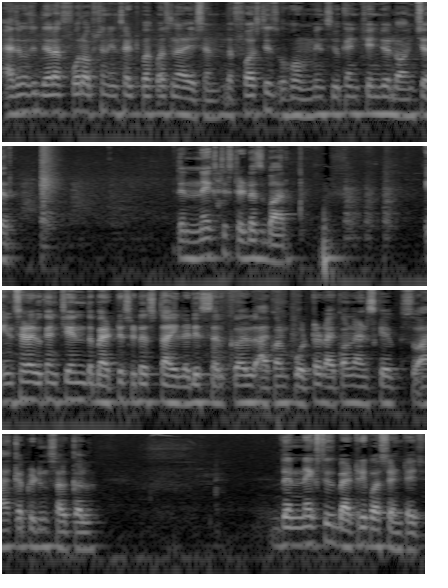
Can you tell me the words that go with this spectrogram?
As you can see there are four options inside personalization. The first is home means you can change your launcher. Then next is status bar inside you can change the battery status style that is circle icon portrait icon landscape. So i have kept it in circle. Then next is battery percentage.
